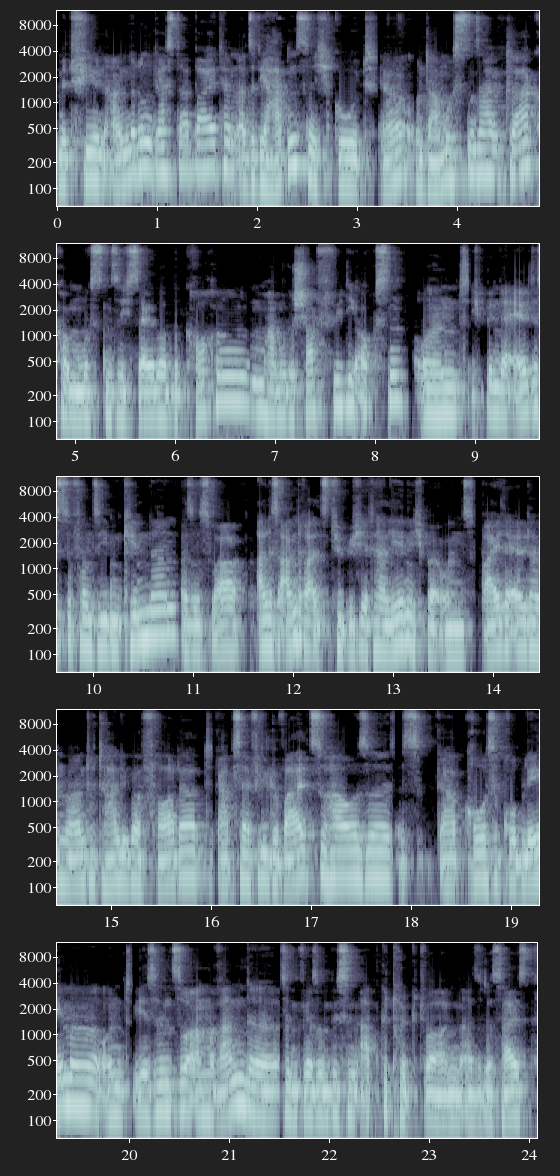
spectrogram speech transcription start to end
mit vielen anderen Gastarbeitern. Also die hatten es nicht gut, ja. Und da mussten sie halt klarkommen, mussten sich selber bekochen, haben geschafft wie die Ochsen. Und ich bin der älteste von sieben Kindern. Also es war alles andere als typisch italienisch bei uns. Beide Eltern waren total überfordert. Gab sehr viel Gewalt zu Hause. Es gab große Probleme und wir sind so am Rande, sind wir so ein bisschen abgedrückt worden. Also das heißt,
